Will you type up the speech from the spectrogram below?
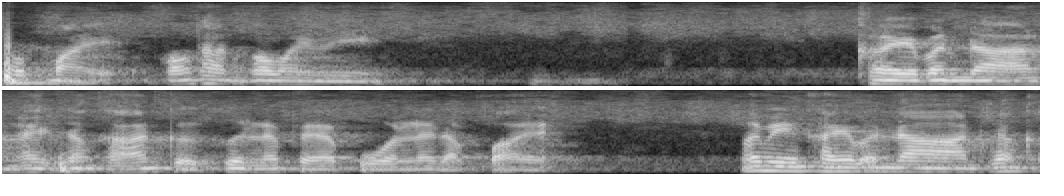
พบใหม่ของท่านก็ไม่มี ใครบันดาลให้สังขารเกิดขึ้นและแปรปรวนและดับไป ไม่มีใครบันดาลสังข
